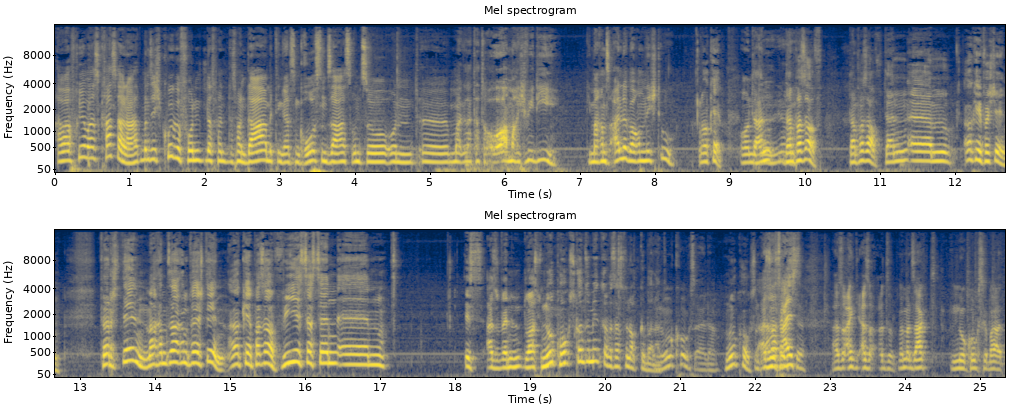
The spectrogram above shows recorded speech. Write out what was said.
Aber früher war es krasser, da hat man sich cool gefunden, dass man, dass man da mit den ganzen Großen saß und so und äh, mal gesagt hat, oh, mach ich wie die. Die machen es alle, warum nicht du? Okay, Und, dann, äh, ja. dann pass auf. Dann pass auf. Dann, ähm, okay, verstehen. Verstehen, machen Sachen verstehen. Okay, pass auf. Wie ist das denn, ähm, ist, also wenn, du hast nur Koks konsumiert oder was hast du noch geballert? Nur Koks, Alter. Nur Koks. Und Also das heißt, Also eigentlich, also, also wenn man sagt, nur Koks geballert.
